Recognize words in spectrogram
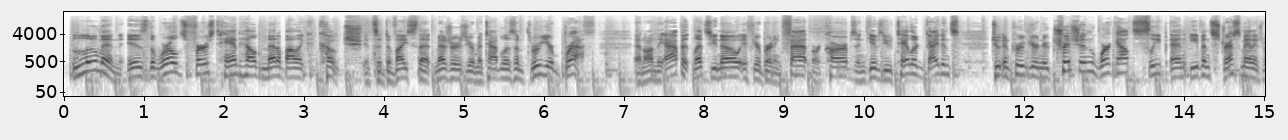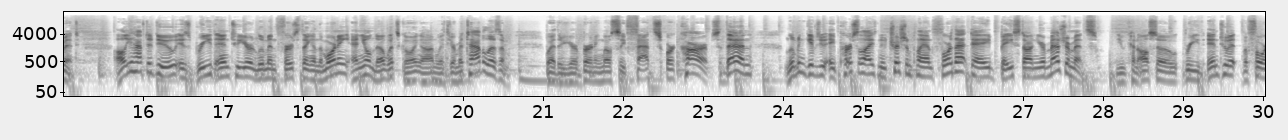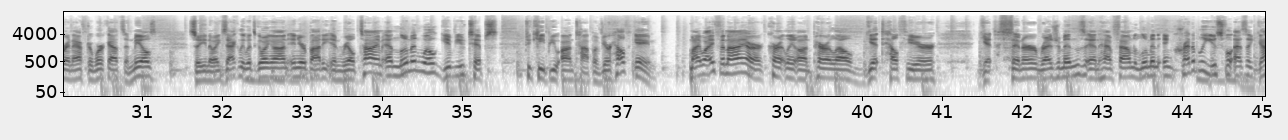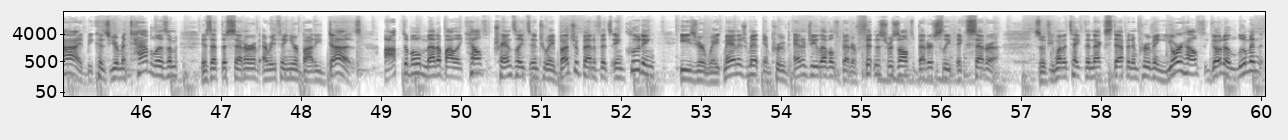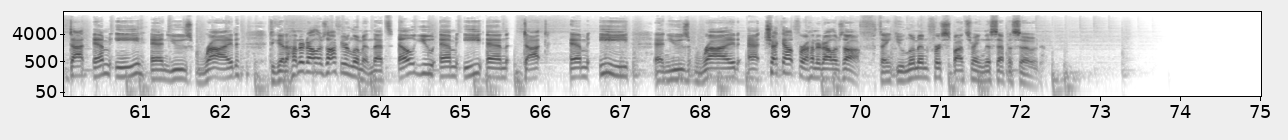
Lumen is the world's first handheld metabolic coach. It's a device that measures your metabolism through your breath. And on the app, it lets you know if you're burning fat or carbs and gives you tailored guidance to improve your nutrition, workouts, sleep, and even stress management. All you have to do is breathe into your Lumen first thing in the morning, and you'll know what's going on with your metabolism, whether you're burning mostly fats or carbs. Then, Lumen gives you a personalized nutrition plan for that day based on your measurements. You can also breathe into it before and after workouts and meals, so you know exactly what's going on in your body in real time, and Lumen will give you tips to keep you on top of your health game. My wife and I are currently on parallel get healthier, get thinner regimens and have found Lumen incredibly useful as a guide because your metabolism is at the center of everything your body does. Optimal metabolic health translates into a bunch of benefits, including easier weight management, improved energy levels, better fitness results, better sleep, etc. So if you want to take the next step in improving your health, go to lumen.me and use RIDE to get $100 off your Lumen. That's L U M E N dot M-E and use RIDE at checkout for $100 off. Thank you, Lumen, for sponsoring this episode.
